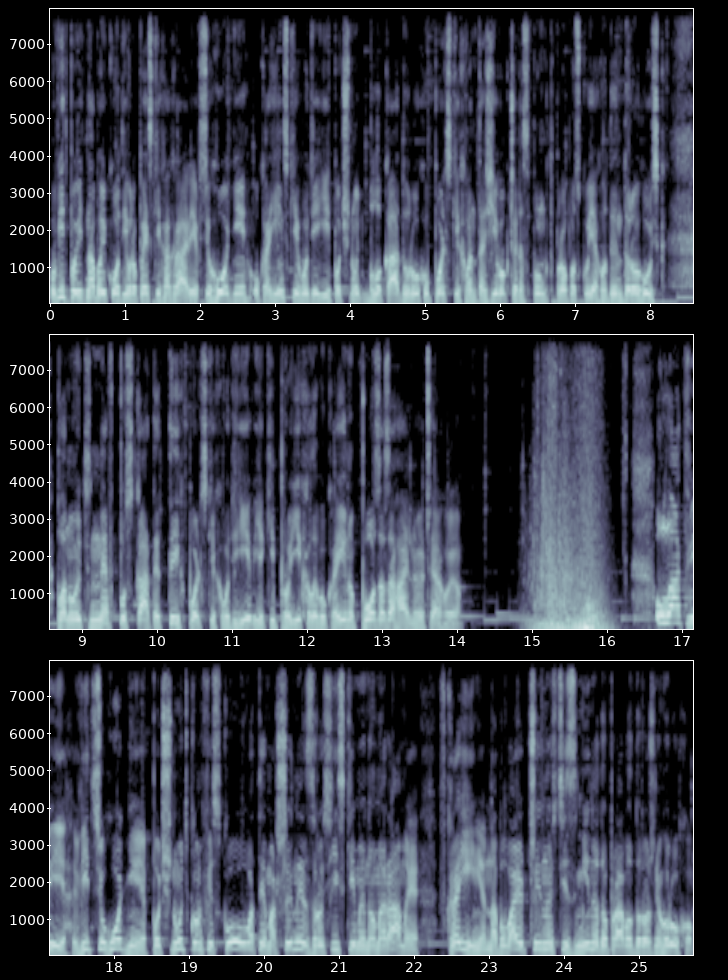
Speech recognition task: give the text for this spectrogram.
У відповідь на бойкот європейських аграріїв сьогодні українські водії почнуть блокаду руху польських вантажівок через пункт пропуску Ягодин Дорогуськ. Планують не впускати тих польських водіїв, які проїхали в Україну поза загальною чергою. У Латвії від сьогодні почнуть конфісковувати машини з російськими номерами. В країні набувають чинності зміни до правил дорожнього руху.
